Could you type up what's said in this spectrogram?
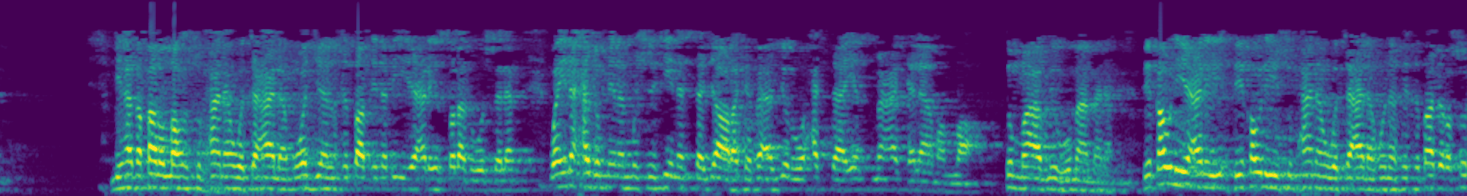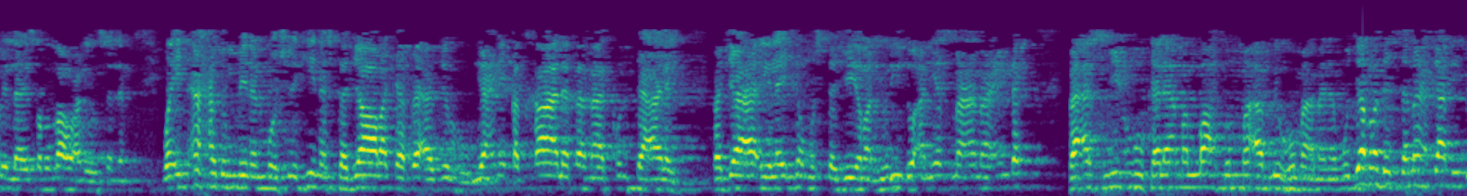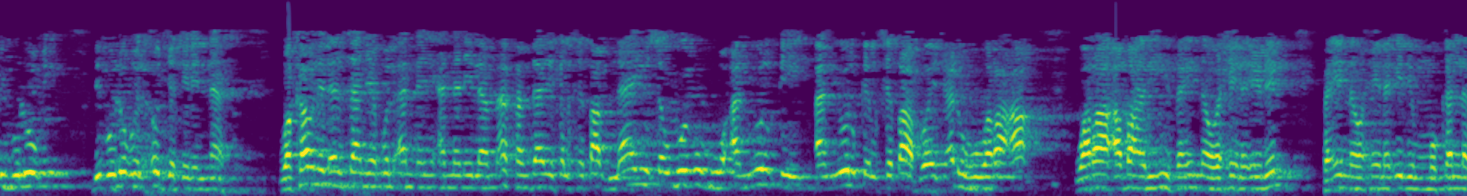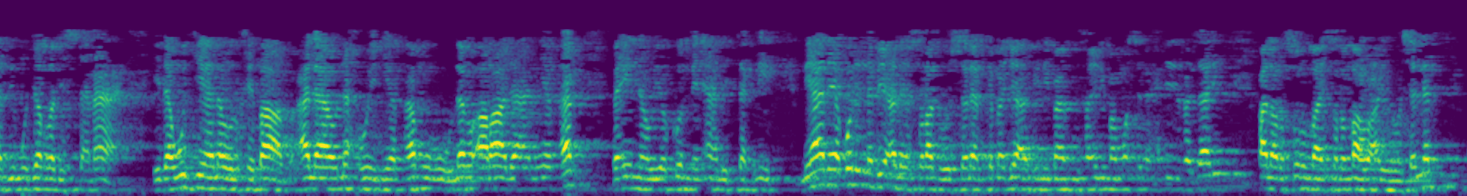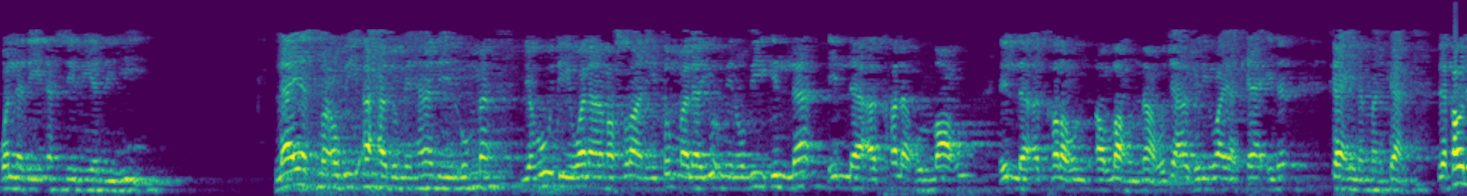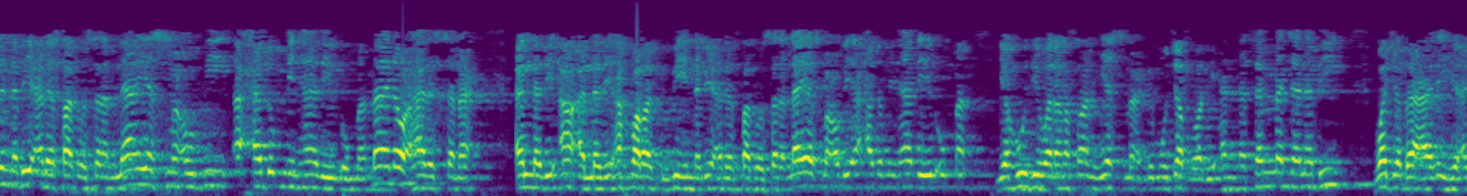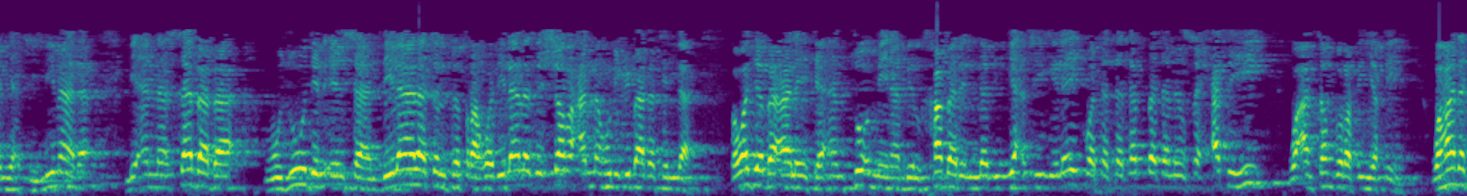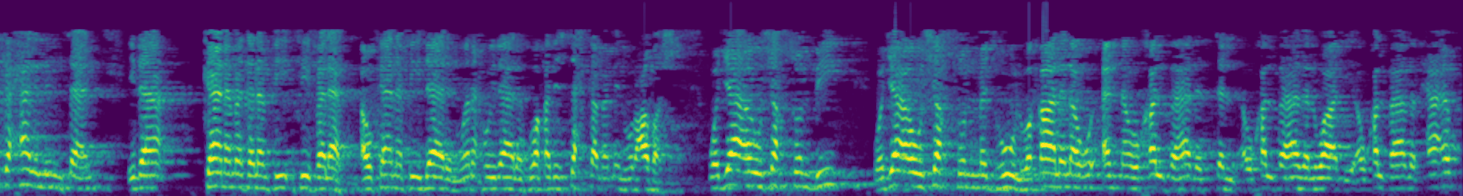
لهذا قال الله سبحانه وتعالى موجها الخطاب لنبيه عليه الصلاة والسلام وإن أحد من المشركين استجارك فأجره حتى يسمع كلام الله ثم أبلغه ما منع في قوله عليه في قوله سبحانه وتعالى هنا في خطاب رسول الله صلى الله عليه وسلم وإن أحد من المشركين استجارك فأجره يعني قد خالف ما كنت عليه فجاء إليك مستجيرا يريد أن يسمع ما عندك فأسمعه كلام الله ثم أبلغه ما منع مجرد السماع كافي ببلوغ ببلوغ الحجة للناس. وكون الإنسان يقول أنني أنني لم أفهم ذلك الخطاب لا يسوغه أن يلقي أن يلقي الخطاب ويجعله وراء وراء ظهره فإنه حينئذ فإنه حينئذ مكلف بمجرد السماع. إذا وجه له الخطاب على نحو يفهمه لو أراد أن يفهم فإنه يكون من أهل التكليف. لهذا يقول النبي عليه الصلاة والسلام كما جاء في الإمام في صحيح الإمام مسلم حديث الغزالي قال رسول الله صلى الله عليه وسلم والذي نفسي بيده لا يسمع بي أحد من هذه الأمة يهودي ولا نصراني ثم لا يؤمن بي إلا إلا أدخله الله إلا أدخله الله النار. وجاء في رواية كائنا كائنا من كان. بقول النبي عليه الصلاة والسلام لا يسمع بي أحد من هذه الأمة. ما نوع هذا السمع الذي الذي أخبر به النبي عليه الصلاة والسلام؟ لا يسمع به أحد من هذه الأمة. يهودي ولا نصراني. يسمع بمجرد أن ثمة نبي وجب عليه أن يأتي. لماذا؟ لأن سبب وجود الإنسان دلالة الفطرة ودلالة الشرع أنه لعبادة الله. فوجب عليك أن تؤمن بالخبر الذي يأتي إليك وتتثبت من صحته وأن تنظر في يقين. وهذا كحال الإنسان إذا كان مثلا في في فلاة أو كان في دار ونحو ذلك وقد استحكم منه العطش. وجاءه شخص ب وجاءه شخص مجهول وقال له أنه خلف هذا التل أو خلف هذا الوادي أو خلف هذا الحائط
